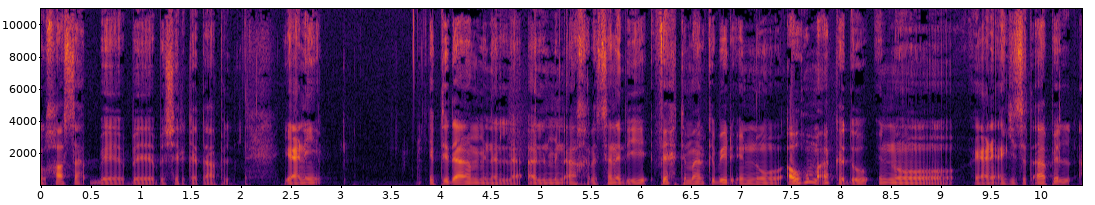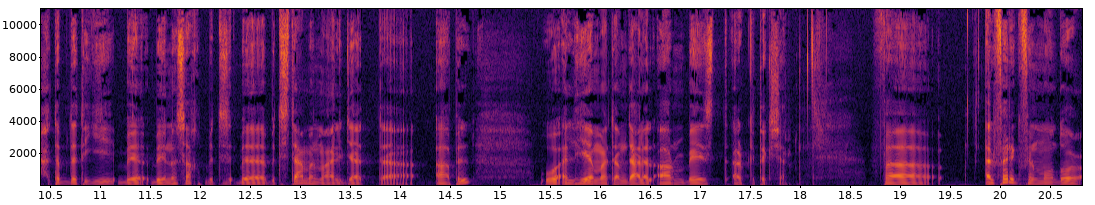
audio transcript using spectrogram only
الخاصة بشركة آبل. يعني ابتداء من من آخر السنة دي في احتمال كبير إنه أو هم أكدوا إنه يعني أجهزة آبل حتبدا تيجي بنسخ بتستعمل معالجات آبل. آه، واللي هي معتمدة على ال ARM based architecture ف الفرق في الموضوع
